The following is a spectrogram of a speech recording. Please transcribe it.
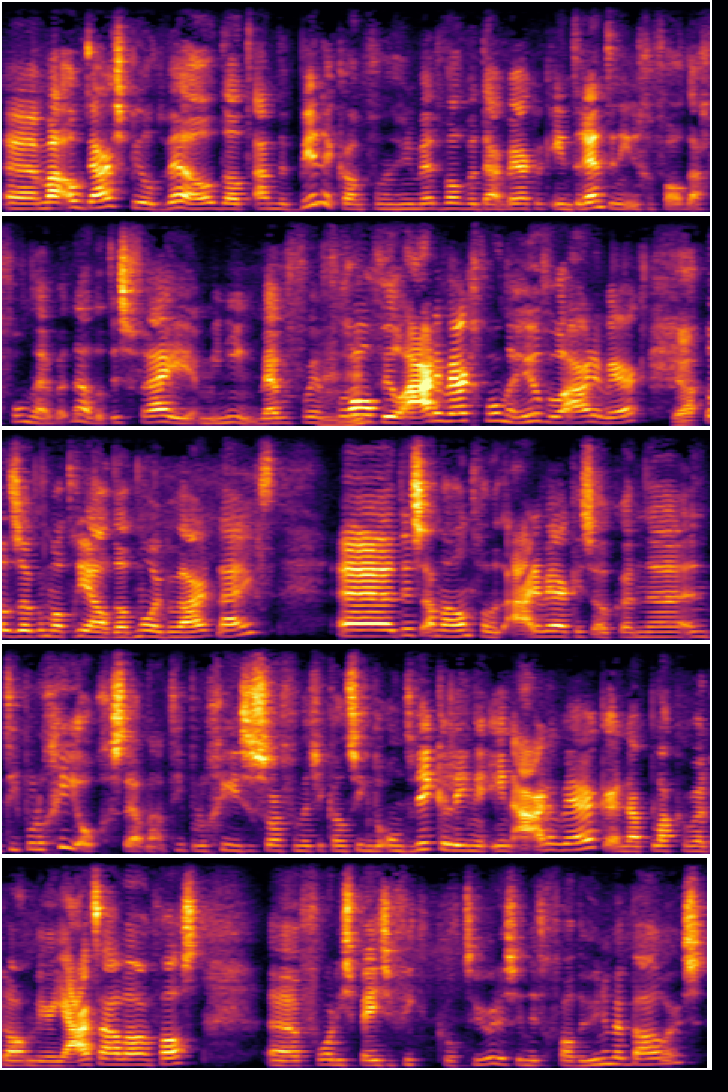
Uh, maar ook daar speelt wel dat aan de binnenkant van een hunebed, wat we daadwerkelijk in Drenthe in ieder geval daar gevonden hebben, nou dat is vrij uh, miniem. We hebben mhm. vooral veel aardewerk gevonden, heel veel aardewerk. Ja. Dat is ook een materiaal dat mooi bewaard blijft. Eh, dus aan de hand van het aardewerk is ook een, eh, een typologie opgesteld. Nou, typologie is een soort van dat je kan zien de ontwikkelingen in aardewerk. En daar plakken we dan weer jaartalen aan vast. eh, voor die specifieke cultuur, dus in dit geval de hunebedbouwers.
